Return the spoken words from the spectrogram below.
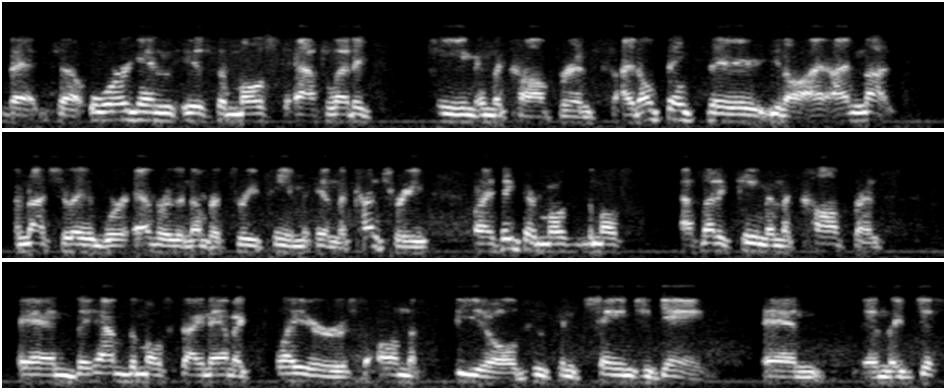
that uh, Oregon is the most athletic team in the conference. I don't think they, you know, I, I'm not I'm not sure they were ever the number three team in the country, but I think they're most the most athletic team in the conference and they have the most dynamic players on the field who can change a game. And and they just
